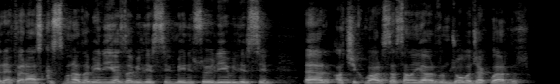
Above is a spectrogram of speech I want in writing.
referans kısmına da beni yazabilirsin. Beni söyleyebilirsin. Eğer açık varsa sana yardımcı olacaklardır.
